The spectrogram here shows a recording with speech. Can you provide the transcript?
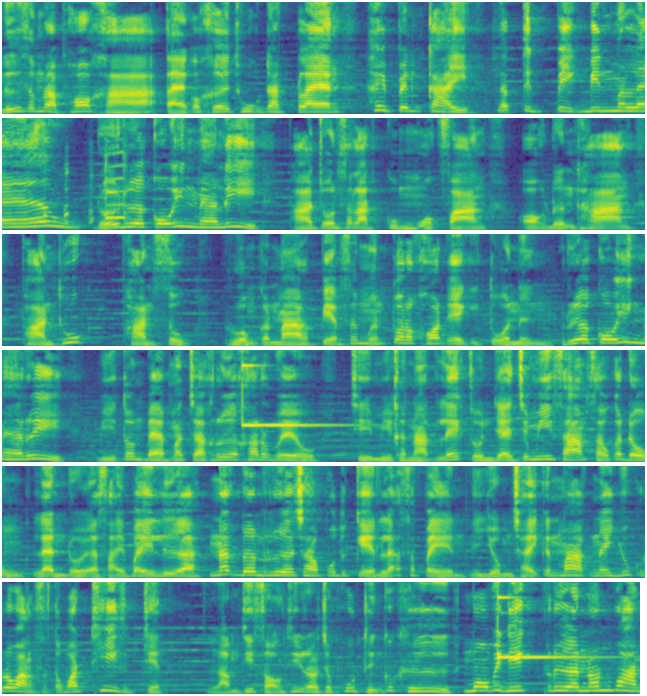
หรือสำหรับพ่อค้า แต่ก็เคยถูกดัดแปลงให้เป็นไก่และติดปีกบินมาแล้ว โดยเรือ Going Mary พาโจรสลัดกลุ่มหมวกฟาง ออกเดินทาง ผ่านทุกข์ผ่านสุขรวมกันมาเปรียบเสมือนตัวละครเอกอีกตัวหนึ่ง เรือ Going Mary มีต้นแบบมาจากเรือคาราเวล ที่มีขนาดเล็กส่วนใหญ่จะมี 3 เสากระดง แล่นโดยอาศัยใบเรือ นักเดินเรือชาวโปรตุเกสและสเปน นิยมใช้กันมากในยุคระหว่างศตวรรษที่ 17 ลำที่ 2 ที่เราจะพูดถึงก็คือโมบิดิกเรือนอนวาน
